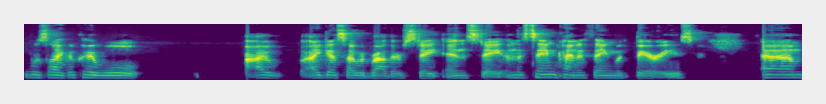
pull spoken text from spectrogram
was like, okay, well, I I guess I would rather stay in state, and the same kind of thing with Barry's. Um,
